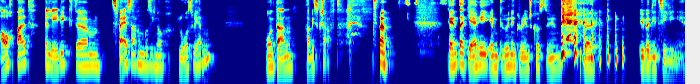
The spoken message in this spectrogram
auch bald erledigt. Ähm, zwei Sachen muss ich noch loswerden und dann habe ich es geschafft. dann rennt der Gary im grünen Grinch-Kostüm über, über, die Ziellinie.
